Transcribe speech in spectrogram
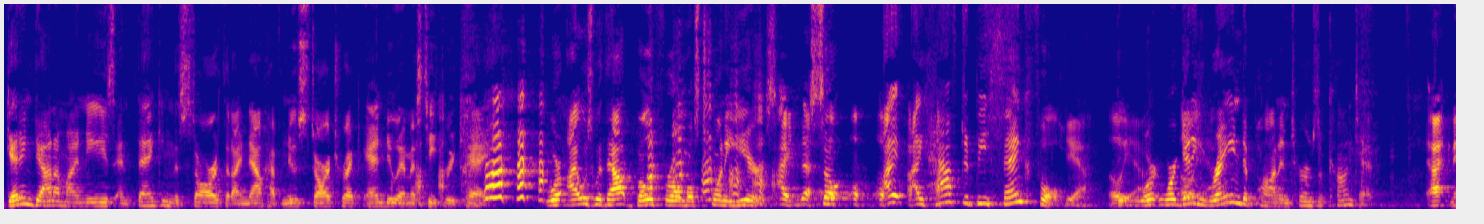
getting down on my knees and thanking the stars that I now have new Star Trek and new MST3K, where I was without both for almost 20 years. I know. So I, I have to be thankful. Yeah. Oh, yeah. We're, we're Oh, getting yeah. rained upon in terms of content. I, and,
